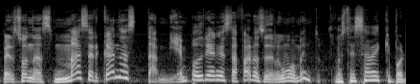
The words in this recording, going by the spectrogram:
personas más cercanas también podrían estafarlos en algún momento. Usted sabe que por,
